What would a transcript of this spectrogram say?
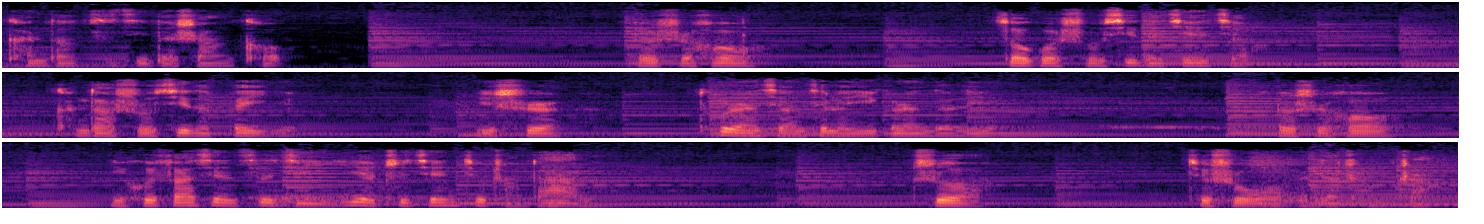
看到自己的伤口。有时候，走过熟悉的街角，看到熟悉的背影，于是突然想起了一个人的脸。有时候，你会发现自己一夜之间就长大了，这就是我们的成长。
